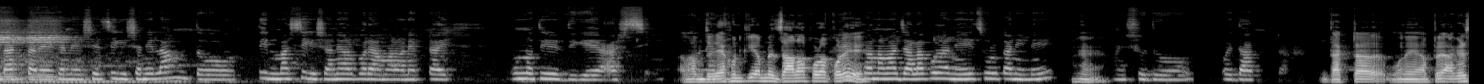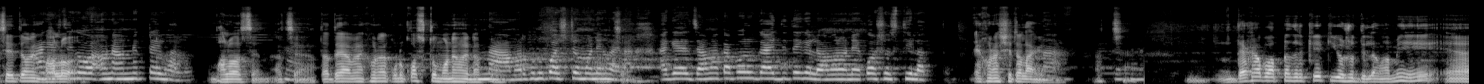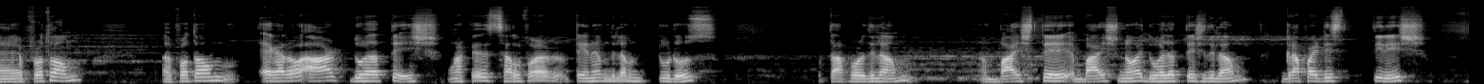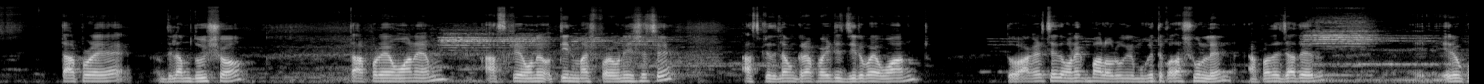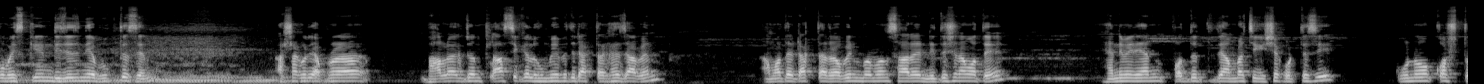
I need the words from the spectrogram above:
ডাক্তারে এখানে এসে চিকিৎসা নিলাম। তো তিন মাস চিকিৎসা নেওয়ার পরে আমার অনেকটাই উন্নতির দিকে আসছে। আলহামদুলিল্লাহ। এখন কি আপনার জ্বালা পোড়া করে? এখন আমার জ্বালাপোড়া নেই চুলকানি নেই। হ্যাঁ। শুধু ওই দাগটা ডাক্তার মানে আপনার আগের চাইতে অনেক ভালো। অনেকটাই ভালো। ভালো আছেন আচ্ছা। তাতে আমার এখন আর কোনো কষ্ট মনে হয় না না আমার কোনো কষ্ট মনে হয় না। আগে জামা কাপড় গায়ে দিতে গেলে আমার অনেক অস্বস্তি লাগতো। এখন আর সেটা লাগে না। না। আচ্ছা। দেখাবো আপনাদেরকে কি ওষুধ দিলাম আমি। প্রথম প্রথম এগারো আট দু হাজার তেইশ। ওনাকে সালফার টেন এম দিলাম টু ডোজ তারপরে দিলাম বাইশতে বাইশ নয় দু হাজার তেইশে দিলাম গ্রাফাইটিস তিরিশ, তারপরে দিলাম দুইশো, তারপরে ওয়ান এম, আজকে তিন মাস পরে উনি এসেছে। আজকে দিলাম গ্রাফাইটিস জিরো বাই ওয়ান। তো আগের চাইতে অনেক ভালো রোগীর মুখেতে কথা শুনলেন। আপনাদের যাদের এরকম স্কিন ডিজিজ নিয়ে ভুগতেছেন, আশা করি আপনারা ভালো একজন ক্লাসিক্যাল হোমিওপ্যাথি ডাক্তারের কাছে যাবেন। আমাদের ডাক্তার রবিন বর্মন স্যারের নির্দেশনা মতে, হ্যানিমেনিয়ান পদ্ধতিতে আমরা চিকিৎসা করতেছি। কোনো কষ্ট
